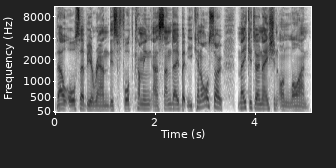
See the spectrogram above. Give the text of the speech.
They'll also be around this forthcoming uh, Sunday, but you can also make a donation online.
